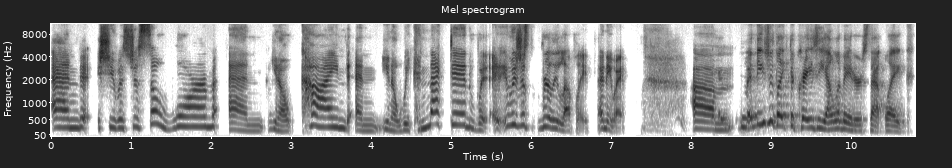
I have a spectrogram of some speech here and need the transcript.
And she was just so warm and, you know, kind and, you know, we connected. It was just really lovely. Anyway. Um and these are like the crazy elevators that like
